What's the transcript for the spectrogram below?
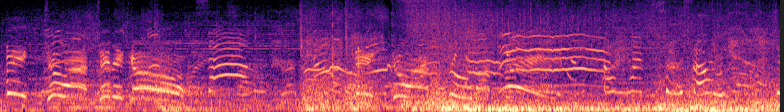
Speak to us, Himiko! Speak to us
